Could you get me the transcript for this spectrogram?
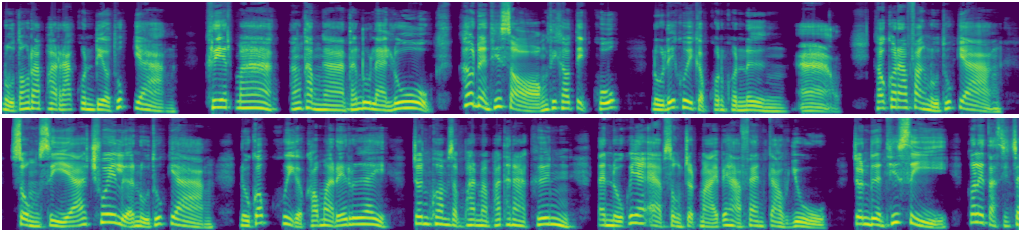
หนูต้องรับภาระคนเดียวทุกอย่าง เครียดมาก ทั้งทำงานทั้งดูแลลูก เข้าเดือนที่สองที่เขาติดคุก หนูได้คุยกับคนคนหนึ่งอ้าวเขาก็รับฟังหนูทุกอย่าง ส่งเสียช่วยเหลือหนูทุกอย่าง หนูก็คุยกับเขามาเรื่อยๆ จนความสัมพันธ์มันพัฒนาขึ้น แต่หนูก็ยังแอบส่งจดหมายไปหาแฟนเก่าอยู่จนเดือนที่สี่ก็เลยตัดสินใจ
